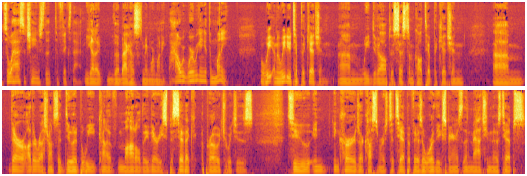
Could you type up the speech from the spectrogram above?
So what has to change to, to fix that? You got to the back house has to make more money. How where are we going to get the money? Well, we I mean we do tip the kitchen. Um, we developed a system called Tip the Kitchen. Um, there are other restaurants that do it, but we kind of modeled a very specific approach, which is to in, encourage our customers to tip if there's a worthy experience, and then matching those tips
